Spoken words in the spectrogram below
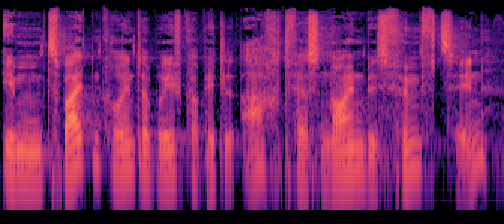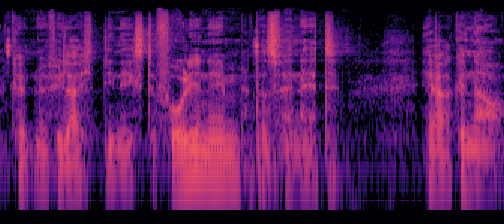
Im 2. Korintherbrief Kapitel 8, Vers 9 bis 15, könnten wir vielleicht die nächste Folie nehmen, das wäre nett. Ja, genau.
